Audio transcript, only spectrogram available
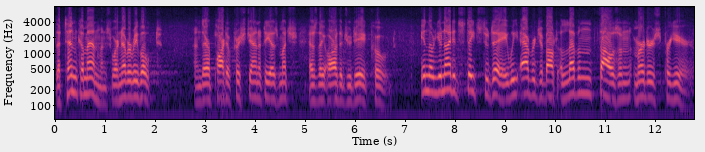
The Ten Commandments were never revoked, and they're part of Christianity as much as they are the Judaic code. In the United States today, we average about 11,000 murders per year.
